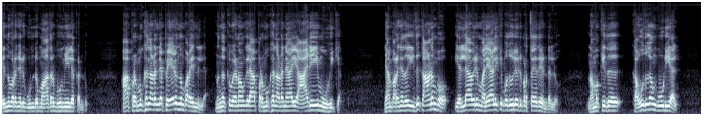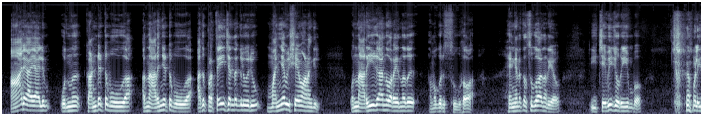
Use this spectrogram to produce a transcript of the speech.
എന്ന് പറഞ്ഞൊരു ഗുണ്ട് മാതൃഭൂമിയിലെ കണ്ടു. ആ പ്രമുഖ നടന്റെ പേരൊന്നും പറയുന്നില്ല. നിങ്ങൾക്ക് വേണമെങ്കിൽ ആ പ്രമുഖ നടനായി ആരെയും ഊഹിക്കാം. ഞാൻ പറഞ്ഞത് ഇത് കാണുമ്പോൾ എല്ലാവരും മലയാളിക്ക് പൊതുവിലൊരു പ്രത്യേകതയുണ്ടല്ലോ. നമുക്കിത് കൗതുകം കൂടിയാൽ ആരായാലും ഒന്ന് കണ്ടിട്ട് പോവുക ഒന്ന് അറിഞ്ഞിട്ട് പോവുക. അത് പ്രത്യേകിച്ച് എന്തെങ്കിലും ഒരു മഞ്ഞ വിഷയമാണെങ്കിൽ ഒന്ന് അറിയുക എന്ന് പറയുന്നത് നമുക്കൊരു സുഖമാണ് എങ്ങനത്തെ സുഖമാണെന്നറിയോ ഈ ചെവി ചൊറിയുമ്പോൾ നമ്മൾ ഈ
